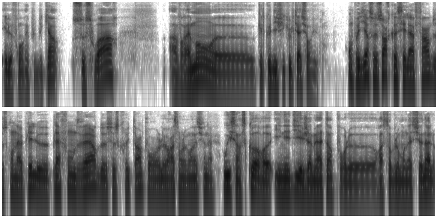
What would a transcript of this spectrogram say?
Et le Front républicain, ce soir, a vraiment euh, quelques difficultés à survivre. On peut dire ce soir que c'est la fin de ce qu'on appelait le plafond de verre de ce scrutin pour le Rassemblement national. Oui, c'est un score euh, inédit et jamais atteint pour le Rassemblement national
